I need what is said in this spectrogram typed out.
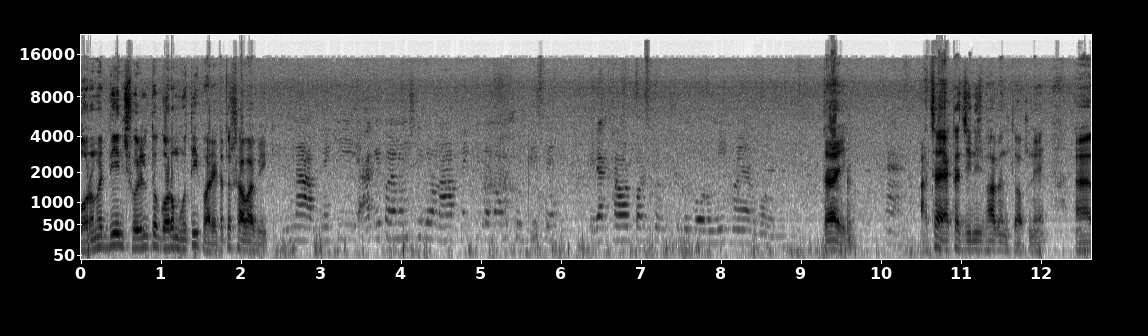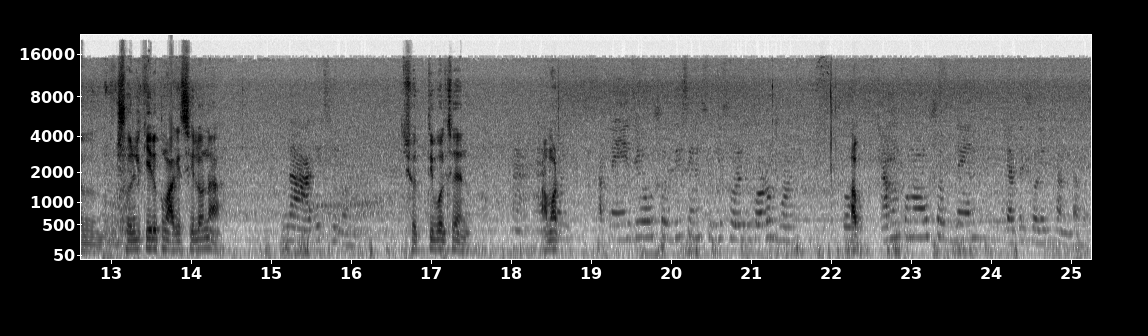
গরমের দিন শরীর তো গরম হতেই পারে এটা তো স্বাভাবিক। না আপনি কি আগে তো এমন ছিল না আপনি কি যেন ওষুধ দিছেন? এটা খাওয়ার পর শরীর শুধু গরমই হয় আর গরমই তাই? আচ্ছা একটা জিনিস ভাবেন তো আপনি শরীর কি এরকম আগে ছিল না? না আগে ছিল না। সত্যি বলছেন? হ্যাঁ আমার- আপনি এই যে ওষুধ দিছেন শুধু শরীর গরম হয়। আপ- এমন কোনো ওষুধ দেন যাতে শরীর ঠান্ডা হয়?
